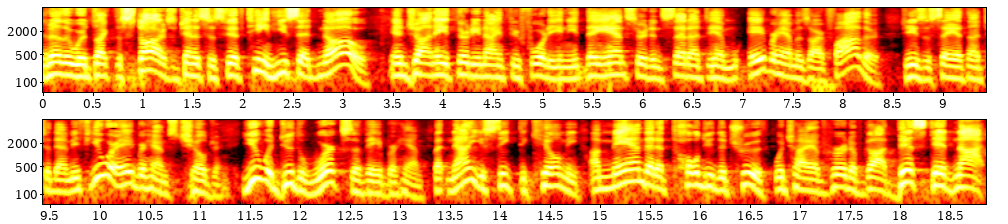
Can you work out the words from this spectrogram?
in other words, like the stars of Genesis 15, he said, No, in John 8, 39 through 40. And they answered and said unto him, Abraham is our father. Jesus saith unto them, If you were Abraham's children, you would do the works of Abraham. But now you seek to kill me, a man that hath told you the truth, which I have heard of God. This did not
